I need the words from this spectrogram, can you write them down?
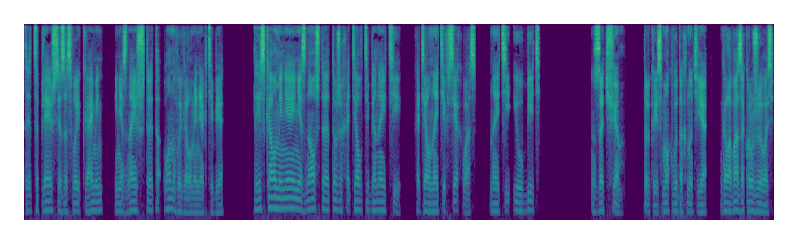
«Ты цепляешься за свой камень и не знаешь, что это он вывел меня к тебе. Ты искал меня и не знал, что я тоже хотел тебя найти. Хотел найти всех вас, найти и убить». «Зачем?» — только и смог выдохнуть я. Голова закружилась.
